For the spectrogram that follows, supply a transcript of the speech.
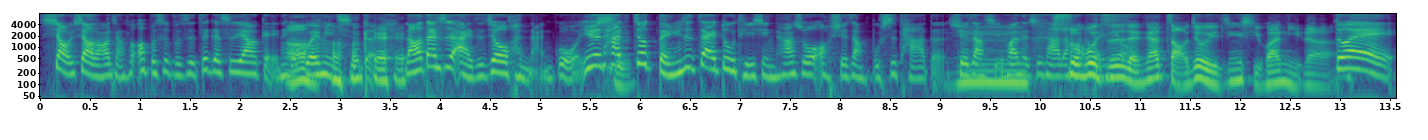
笑一笑，然后讲说，哦，不是不是，这个是要给那个闺蜜吃的。哦 okay、然后但是矮子就很难过，因为他就等于是再度提醒他说，哦，学长不是他的，学长喜欢的是他的。殊不知人家早就已经喜欢你了。对，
